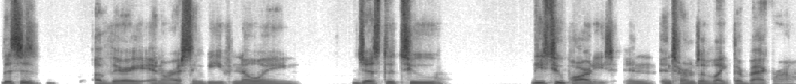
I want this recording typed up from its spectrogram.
this is a very interesting beef, knowing just the two these two parties in in terms of like their background.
